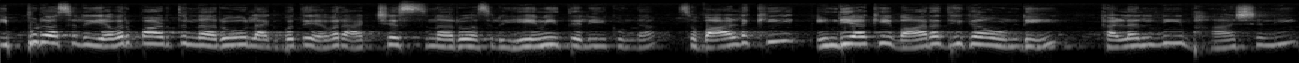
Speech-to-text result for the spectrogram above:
ఇప్పుడు అసలు ఎవరు పాడుతున్నారు లేకపోతే ఎవరు యాక్ట్ చేస్తున్నారు అసలు ఏమీ తెలియకుండా సో వాళ్ళకి ఇండియాకి వారధిగా ఉండి కళల్ని భాషని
